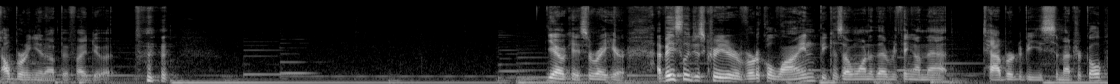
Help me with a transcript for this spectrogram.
I'll bring it up if I do it. Yeah, okay, so right here. I basically just created a vertical line because I wanted everything on that tabard to be symmetrical.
